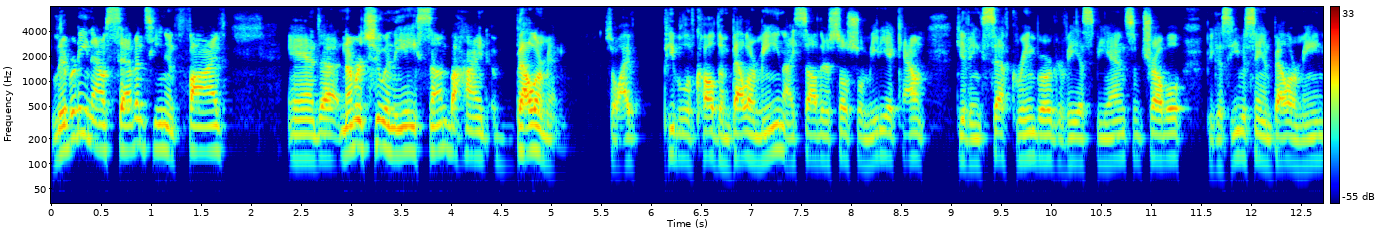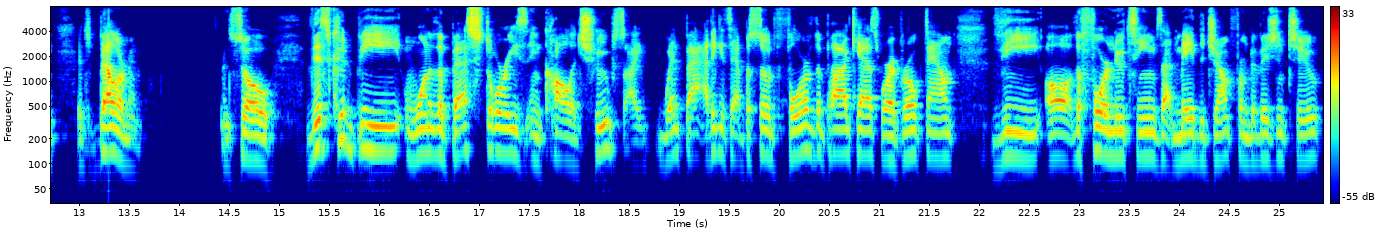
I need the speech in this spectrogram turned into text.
Liberty now 17 and 5, and uh, number two in the A Sun behind Bellarmine. So I've people have called them Bellarmine. I saw their social media account giving Seth Greenberg of ESPN some trouble because he was saying Bellarmine. It's Bellarmine. And so this could be one of the best stories in college hoops. I went back, I think it's episode four of the podcast where I broke down the uh, the four new teams that made the jump from Division Two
